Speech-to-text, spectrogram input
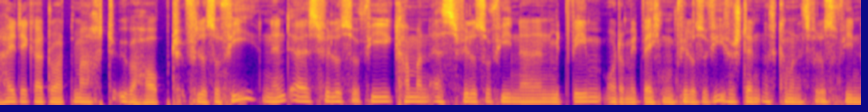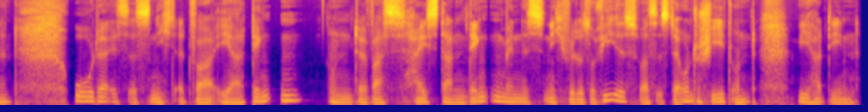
Heidegger dort macht, überhaupt Philosophie? Nennt er es Philosophie? Kann man es Philosophie nennen? Mit wem oder mit welchem Philosophieverständnis kann man es Philosophie nennen? Oder ist es nicht etwa eher Denken? Und äh, was heißt dann Denken, wenn es nicht Philosophie ist? Was ist der Unterschied und wie hat ihn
